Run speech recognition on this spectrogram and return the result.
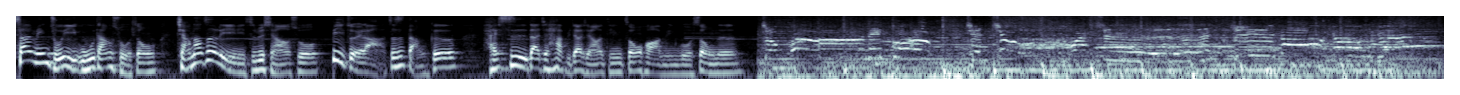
三民主义无党所宗。讲到这里，你是不是想要说闭嘴啦？这是党歌，还是大家比较想要听中华民国颂呢？中华民国千秋万世。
